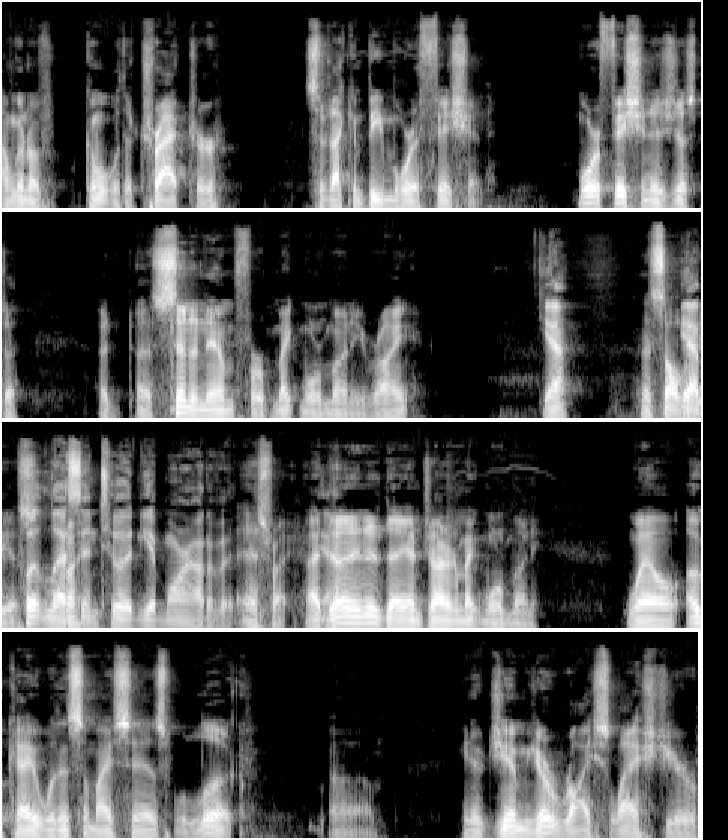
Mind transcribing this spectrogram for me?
I'm going to come up with a tractor so that I can be more efficient. More efficient is just a, a, a synonym for make more money, right? Yeah. That's all Yeah. it is. Put less right? into it and get more out of it. That's right. At the end of the day, I'm trying to make more money. Well, okay. Well, then somebody says, well, look, uh, you know, Jim, your rice last year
